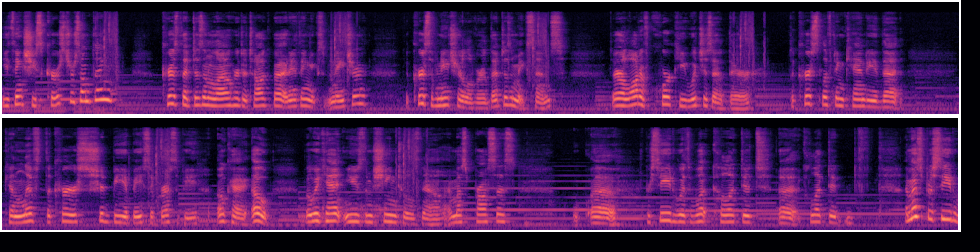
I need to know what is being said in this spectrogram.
You think she's cursed or something? A curse that doesn't allow her to talk about anything except nature? The curse of nature lover, that doesn't make sense. There are a lot of quirky witches out there. The curse lifting candy that can lift the curse should be a basic recipe. Okay, oh, but we can't use the machine tools now. I must process, uh, Proceed with what collected, uh, collected... I must proceed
